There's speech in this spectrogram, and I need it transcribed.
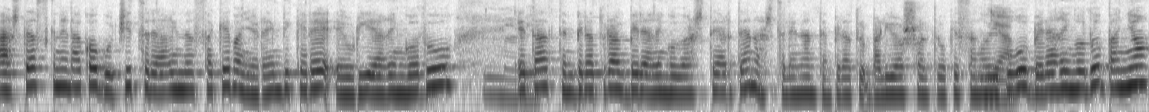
Asteazkenerako gutxitzera egin dezake, baina oraindik ere euria egingo du Bai. eta temperaturak bere egingo du aste artean, astelenan temperatura balio oso altuak izango Ja. ditugu, bere egingo du, baina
